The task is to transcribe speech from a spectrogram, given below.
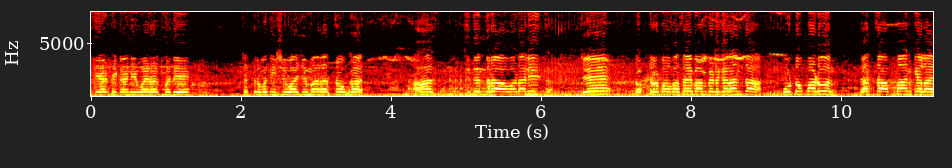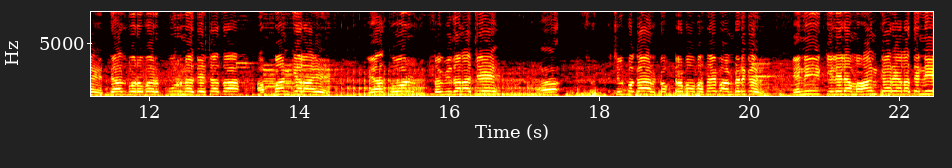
आज या ठिकाणी वैरागमध्ये छत्रपती शिवाजी महाराज चौकात आज जितेंद्र आव्हाड आणि जे डॉक्टर बाबासाहेब आंबेडकरांचा फोटो पाडून त्यांचा अपमान केला आहे. त्याचबरोबर पूर्ण देशाचा अपमान केला आहे. या थोर संविधानाचे शिल्पकार डॉक्टर बाबासाहेब आंबेडकर यांनी केलेल्या महान कार्याला त्यांनी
